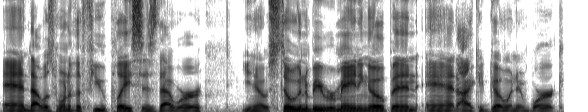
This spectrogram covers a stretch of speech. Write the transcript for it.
And that was one of the few places that were, you know, still going to be remaining open and I could go in and work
